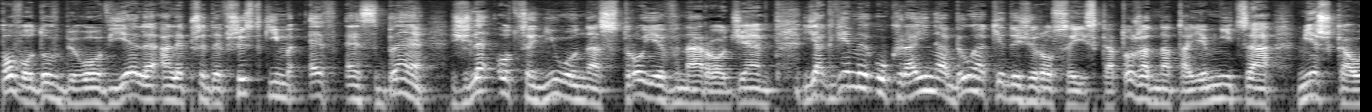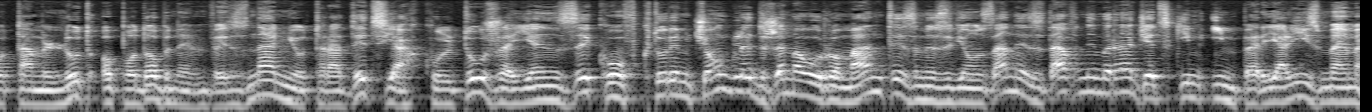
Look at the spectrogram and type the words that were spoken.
Powodów było wiele, ale przede wszystkim FSB źle oceniło nastroje w narodzie. Jak wiemy, Ukraina była kiedyś rosyjska, to żadna tajemnica. Mieszkał tam lud o podobnym wyznaniu, tradycjach, kulturze, języku, w którym ciągle drzemał romantyzm związany z dawnym radzieckim imperializmem.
